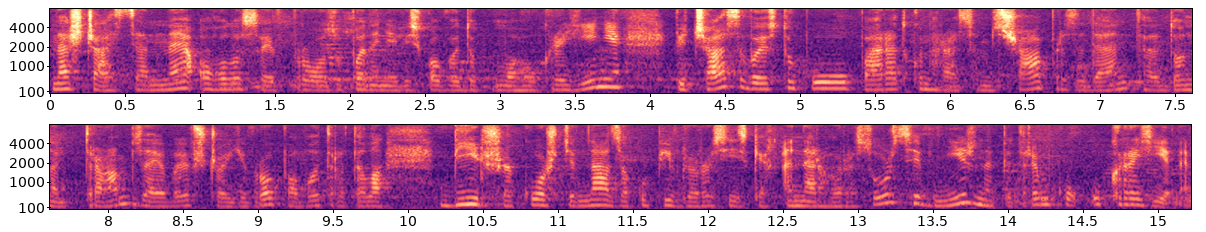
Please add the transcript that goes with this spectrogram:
на щастя не оголосив про зупинення військової допомоги Україні. Під час виступу перед конгресом США президент Дональд Трамп заявив, що Європа витратила більше коштів на закупівлю російських енергоресурсів ніж на підтримку України.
